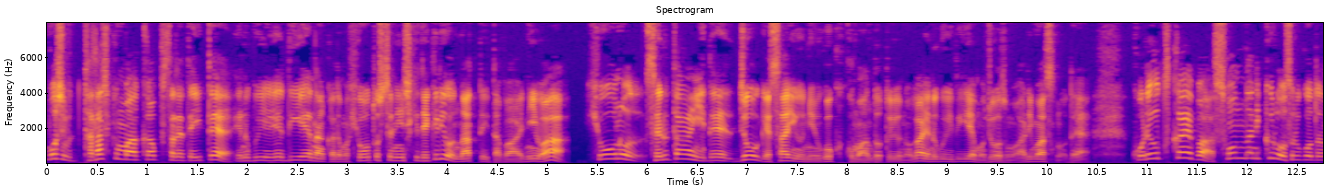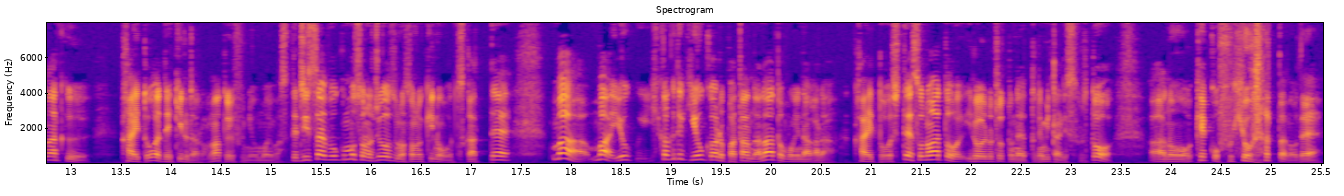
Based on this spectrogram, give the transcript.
もし正しくマークアップされていて、NVDA なんかでも表として認識できるようになっていた場合には、表のセル単位で上下左右に動くコマンドというのが NVDA も JAWS もありますので、これを使えばそんなに苦労することなく回答はできるだろうなというふうに思います。で、実際僕もその JAWS のその機能を使って、まあまあよく、比較的よくあるパターンだなと思いながら回答して、その後いろいろちょっとネットで見たりすると、あの、結構不評だったので、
